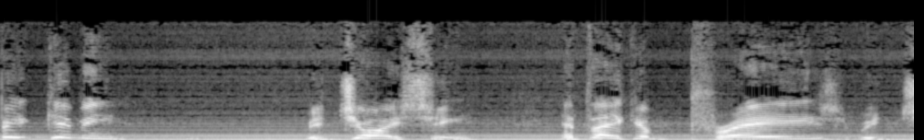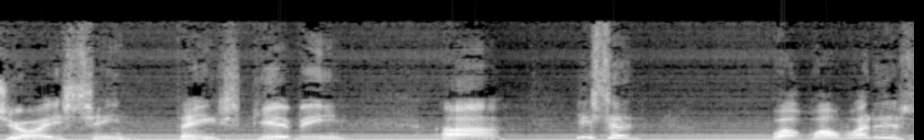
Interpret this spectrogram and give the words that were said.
be giving, rejoicing. And think of praise, rejoicing, thanksgiving. Uh, he said, well, well, what is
